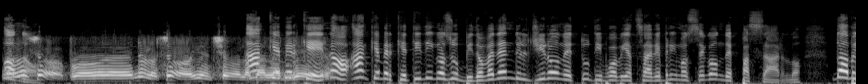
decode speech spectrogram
Non lo no? so, può- non lo so, io non c'ho la Anche perché, no, anche perché ti dico subito, vedendo il girone tu ti puoi piazzare primo o secondo e passarlo. Dopo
